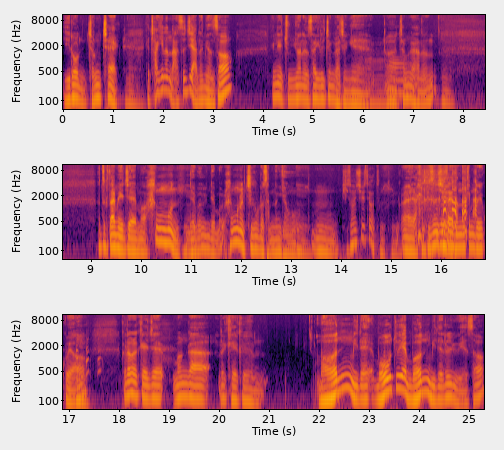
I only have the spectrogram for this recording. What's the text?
이론, 정책, 네. 자기는 나서지 않으면서 굉장히 중요한 의사결정 과정에 어, 참가하는 또 그다음에 이제 뭐 학문 이제 뭐 이제 뭐 학문을 직업으로 삼는 경우 예. 음 비선 실세 같은 느낌인가? 예, 약간 비선 실세 같은 느낌도 있고요. 그리고 이렇게 이제 뭔가 이렇게 그 먼 미래 모두의 먼 미래를 위해서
